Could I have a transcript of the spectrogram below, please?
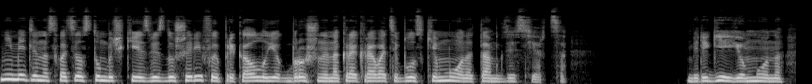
Немедленно схватил с тумбочки звезду шерифа и приколол ее к брошенной на край кровати блузке Мона, там, где сердце. «Береги ее, Мона», —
